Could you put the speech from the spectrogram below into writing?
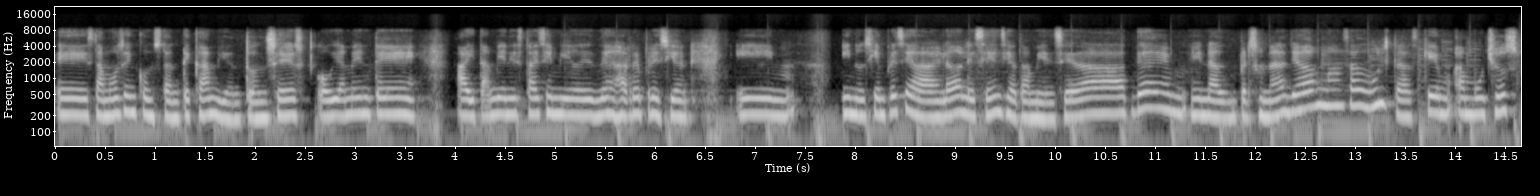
eh, estamos en constante cambio. Entonces, obviamente, ahí también está ese miedo de dejar represión. Y, y, no siempre se da en la adolescencia, también se da de, en personas ya más adultas, que a muchos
